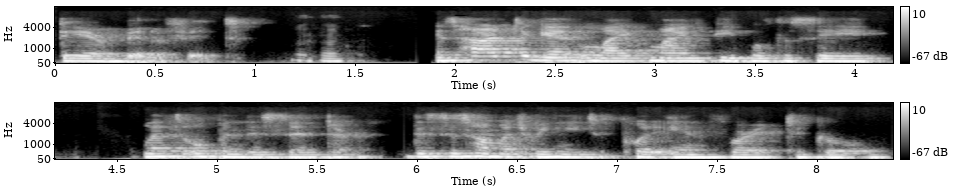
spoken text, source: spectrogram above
their benefit. Mm-hmm. It's hard to get like minded people to say, let's open this center. This is how much we need to put in for it to go.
